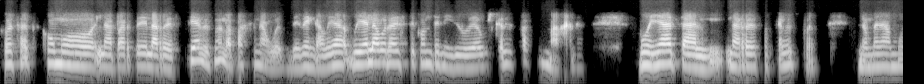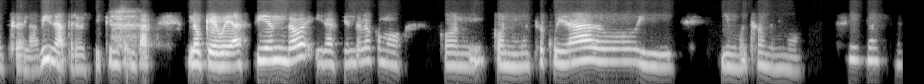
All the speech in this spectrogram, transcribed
cosas como la parte de las redes sociales, ¿no? La página web de, venga, voy a, voy a elaborar este contenido, voy a buscar estas imágenes, voy a tal, las redes sociales, pues no me da mucho de la vida, pero sí que intentar lo que voy haciendo, ir haciéndolo como con, con mucho cuidado y, y mucho mimo. Sí, no sé.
